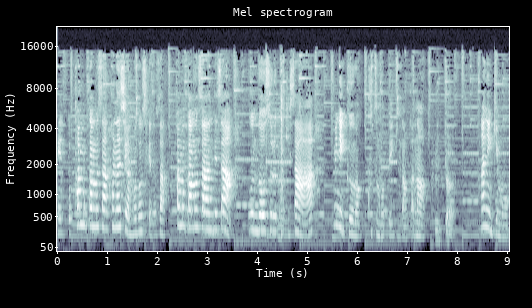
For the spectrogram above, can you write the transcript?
えっと、カムカムさん、話は戻すけどさ、カムカムさんでさ、運動するときさ、ユニくんは靴持って行ってたんかな？見た。兄貴も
